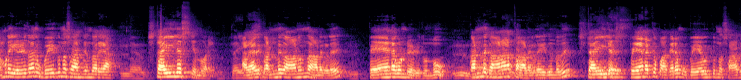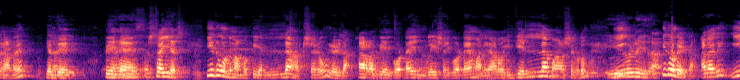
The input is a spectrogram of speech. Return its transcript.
നമ്മൾ എഴുതാൻ ഉപയോഗിക്കുന്ന സാധനത്തിന് എന്താ പറയാ? സ്റ്റൈലസ് എന്ന് പറയും. അതായത് കണ്ണ് കാണുന്ന ആളുകൾ പേന കൊണ്ട് എഴുതുന്നു. കണ്ണ് കാണാത്ത ആളുകൾ എഴുതുന്നത് സ്റ്റൈലസ്. പേനക്ക് പകരം ഉപയോഗിക്കുന്ന സാധനമാണ് എന്ത്? പിന്നെ സ്റ്റൈലസ്. ഇതുകൊണ്ട് നമുക്ക് എല്ലാ അക്ഷരവും എഴുതാം. അറബി ആയിക്കോട്ടെ ഇംഗ്ലീഷ് ആയിക്കോട്ടെ മലയാളം ഹിന്ദി എല്ലാ ഭാഷകളും ഈ ഇതുകൊണ്ട് എഴുതാം. അതായത് ഈ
